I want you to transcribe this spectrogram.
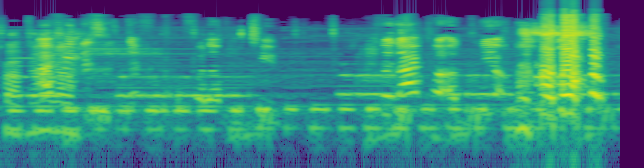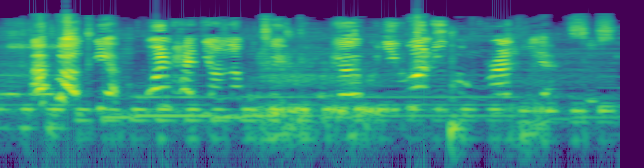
crap! I I think this is difficult for level 2. Because I put a clear I put a clear one heady on level 2. You, you weren't even ready yet, so see.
